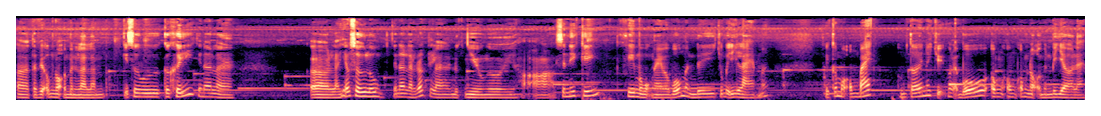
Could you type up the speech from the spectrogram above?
à, tại vì ông nội mình là làm kỹ sư cơ khí cho nên là uh, là giáo sư luôn. Cho nên là rất là được nhiều người họ xin ý kiến. Khi mà một ngày mà bố mình đi chuẩn bị đi làm á thì có một ông bác ông tới nói chuyện với lại bố ông ông ông nội mình bây giờ là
